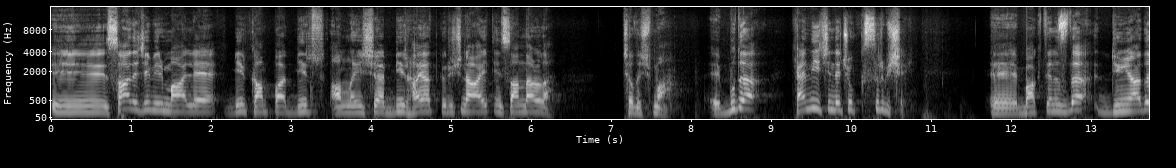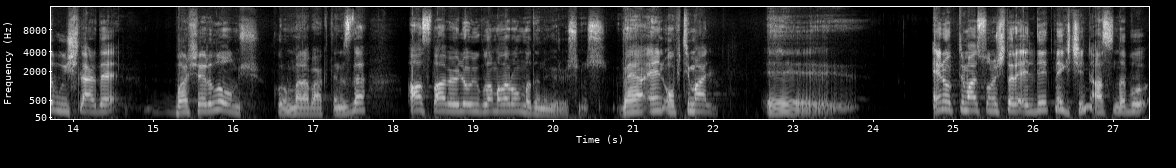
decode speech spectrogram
e, sadece bir mahalle, bir kampa, bir anlayışa, bir hayat görüşüne ait insanlarla çalışma. E, bu da kendi içinde çok kısır bir şey. E, baktığınızda dünyada bu işlerde başarılı olmuş kurumlara baktığınızda asla böyle uygulamalar olmadığını görüyorsunuz. Veya en optimal e, en optimal sonuçları elde etmek için aslında bu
